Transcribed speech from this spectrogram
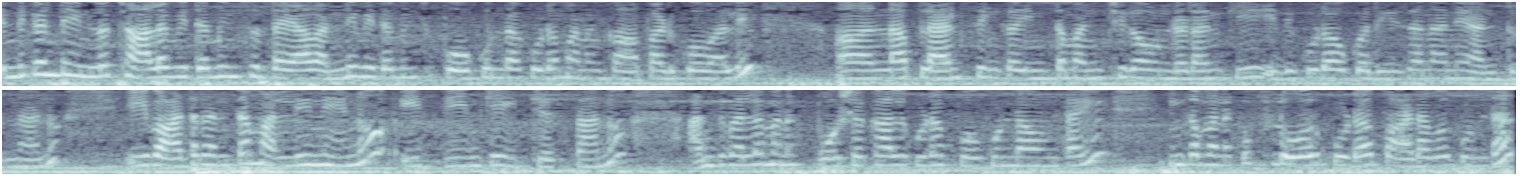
ఎందుకంటే ఇందులో చాలా విటమిన్స్ ఉంటాయి. అవన్నీ విటమిన్స్ పోకుండా కూడా మనం కాపాడుకోవాలి. నా ప్లాంట్స్ ఇంకా ఇంత మంచిగా ఉండడానికి ఇది కూడా ఒక రీజన్ అని అంటున్నాను. ఈ వాటర్ అంతా మళ్ళీ నేను ఈ- దీనికే ఇచ్చేస్తాను. అందువల్ల మనకు పోషకాలు కూడా పోకుండా ఉంటాయి. ఇంకా మనకు ఫ్లోర్ కూడా పాడవకుండా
